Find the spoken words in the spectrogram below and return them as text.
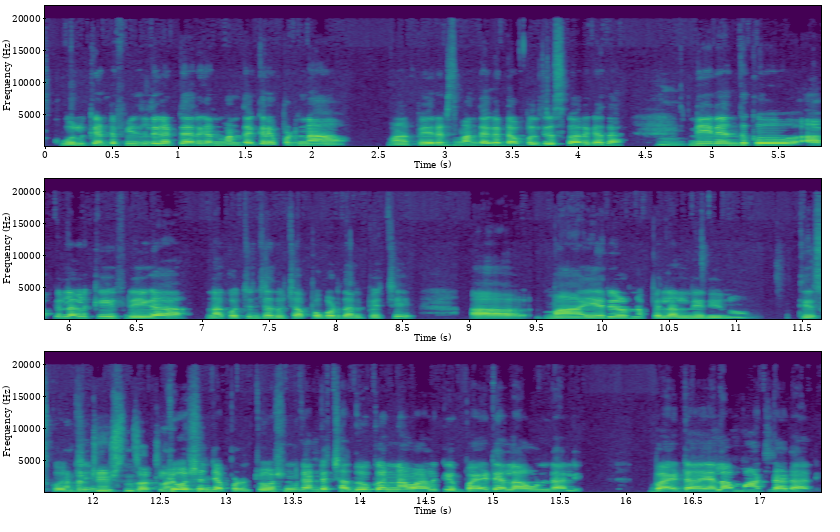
స్కూల్ కంటే ఫీజులు కట్టారు కానీ మన దగ్గర ఎప్పుడన్నా మన పేరెంట్స్ మన దగ్గర డబ్బులు తీసుకోరు కదా. నేనెందుకు ఆ పిల్లలకి ఫ్రీగా నాకు వచ్చిన చదువు చెప్పకూడదు అనిపించి ఆ మా ఏరియాలో ఉన్న పిల్లల్ని నేను తీసుకొచ్చి ట్యూషన్ చెప్పడం. ట్యూషన్ కంటే చదువుకున్న వాళ్ళకి బయట ఎలా ఉండాలి? బయట ఎలా మాట్లాడాలి?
